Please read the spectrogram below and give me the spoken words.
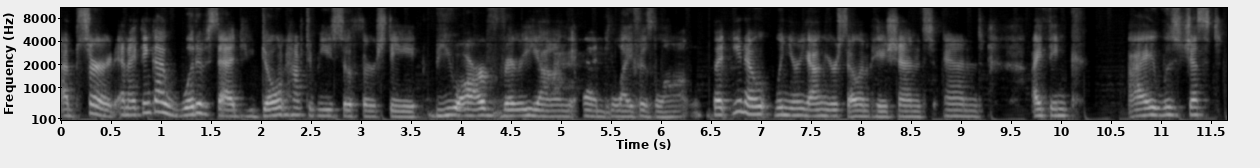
absurd. And I think I would have said, you don't have to be so thirsty. You are very young and life is long. But, you know, when you're young, you're so impatient. And I think I was just,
